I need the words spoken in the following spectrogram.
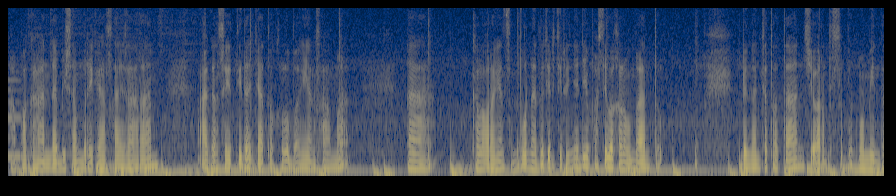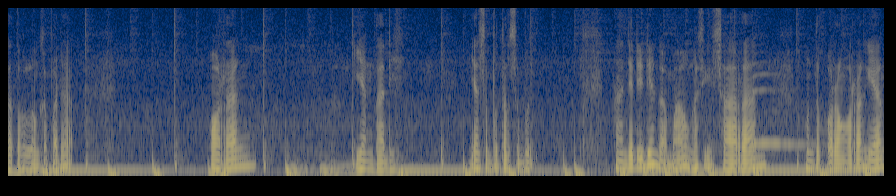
Apakah Anda bisa memberikan saya saran agar saya tidak jatuh ke lubang yang sama? Nah, kalau orang yang sempurna itu ciri-cirinya dia pasti bakal membantu. Dengan catatan si orang tersebut meminta tolong kepada orang yang tadi yang sempurna tersebut. Nah, jadi dia nggak mau ngasih saran untuk orang-orang yang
